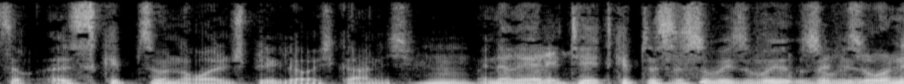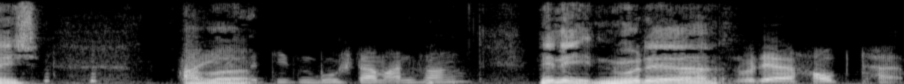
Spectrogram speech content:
so, es gibt so ein Rollenspiel, glaube ich, gar nicht. Hm. In der Realität gibt es es sowieso sowieso nicht. Beide Aber mit diesem Buchstaben anfangen? nee, nee, nur der. Nur der Hauptteil.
